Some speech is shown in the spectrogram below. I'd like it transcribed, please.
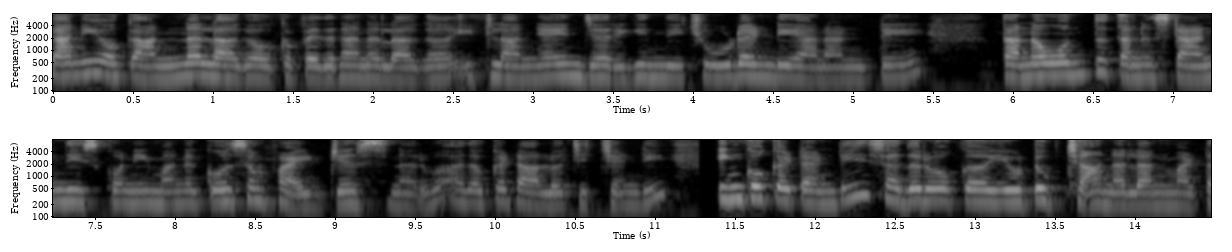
కానీ ఒక అన్నలాగా ఒక పెదనాన్నలాగా ఇట్లా అన్యాయం జరిగింది చూడండి అని అంటే తన వంతు తను స్టాండ్ తీసుకొని మన కోసం ఫైట్ చేస్తున్నారు. అదొకటి ఆలోచించండి. ఇంకొకటి అండి సదరు ఒక యూట్యూబ్ ఛానల్ అనమాట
